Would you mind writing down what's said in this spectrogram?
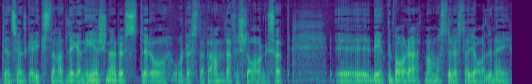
den svenska riksdagen att lägga ner sina röster och, och rösta på andra förslag. Så att eh, det är inte bara att man måste rösta ja eller nej.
